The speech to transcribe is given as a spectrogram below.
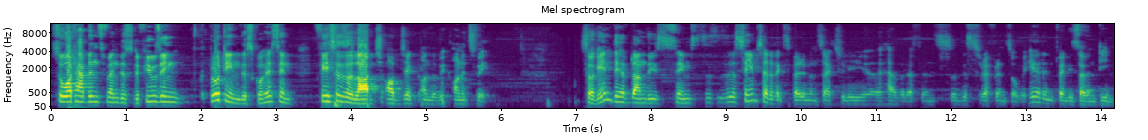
So, what happens when this diffusing protein this cohesin faces a large object on the on its way. So, again they have done these same the same set of experiments actually uh, have a reference so this reference over here in 2017.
